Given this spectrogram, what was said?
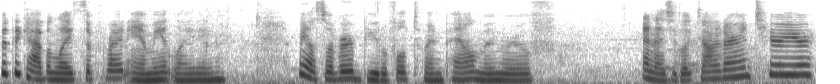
with the cabin lights that provide ambient lighting. We also have our beautiful twin panel moonroof. And as you look down at our interior,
